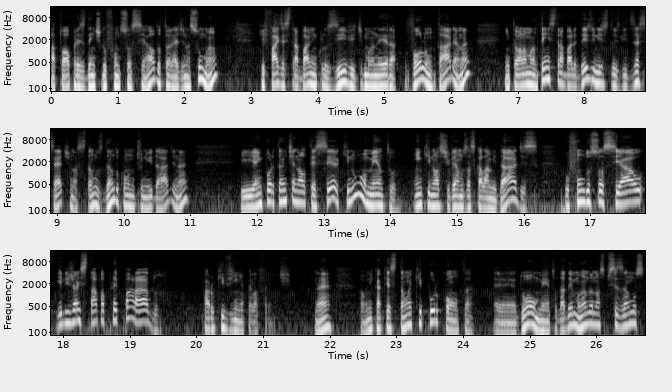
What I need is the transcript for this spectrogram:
atual presidente do Fundo Social, doutora Edna Suman, que faz esse trabalho, inclusive, de maneira voluntária, né? Então ela mantém esse trabalho desde o início de 2017, nós estamos dando continuidade, né? E é importante enaltecer que no momento em que nós tivemos as calamidades, o Fundo Social ele já estava preparado para o que vinha pela frente. Né? A única questão é que, por conta é, do aumento da demanda, nós precisamos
